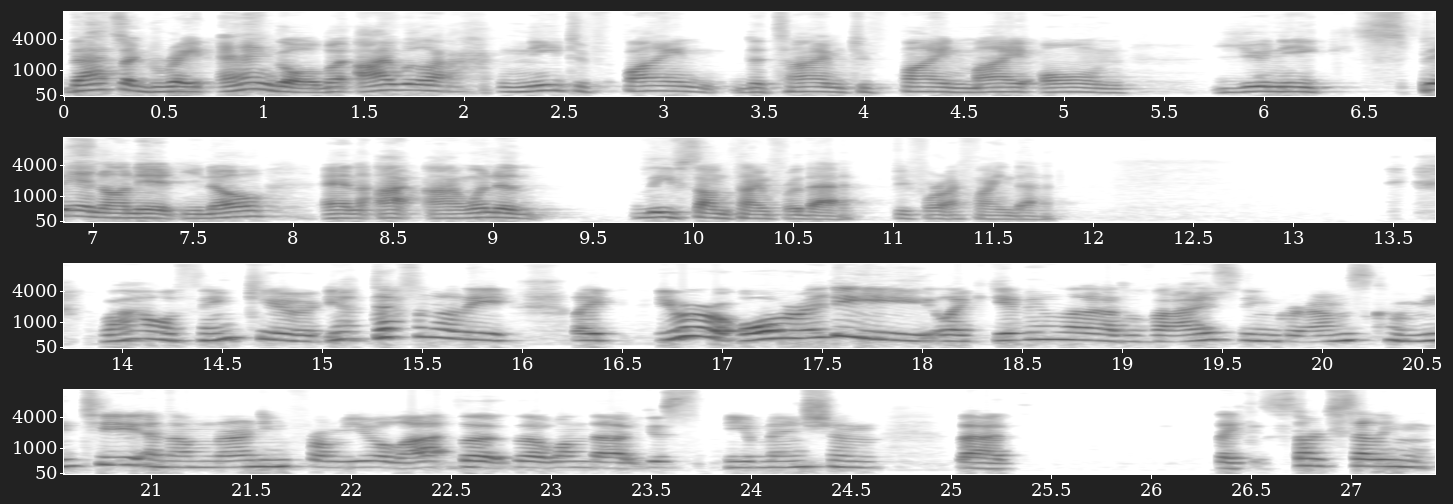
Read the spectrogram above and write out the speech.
that's a great angle but i will need to find the time to find my own unique spin on it you know? And i i want to leave some time for that before i find that Wow, thank you. Yeah, definitely. Like you're already like giving the advice in Graham's community, and I'm learning from you a lot. The the one that you you mentioned that like start selling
